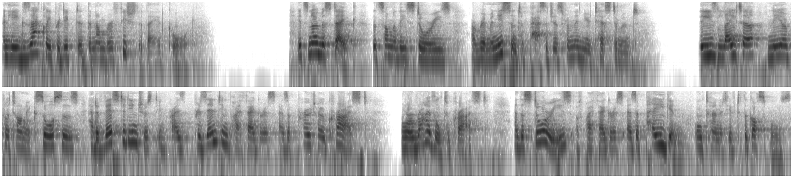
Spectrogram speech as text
and he exactly predicted the number of fish that they had caught. It's no mistake that some of these stories are reminiscent of passages from the New Testament. These later Neoplatonic sources had a vested interest in pre- presenting Pythagoras as a proto Christ or a rival to Christ, and the stories of Pythagoras as a pagan alternative to the Gospels.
